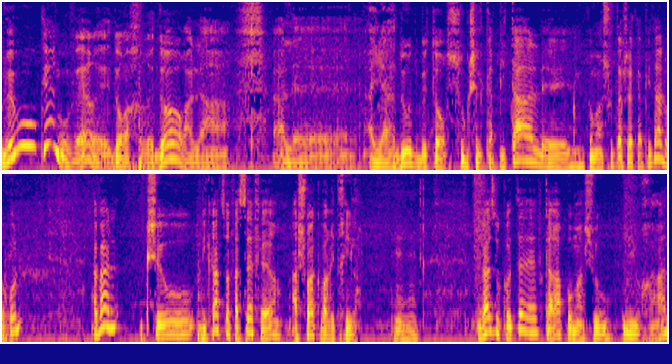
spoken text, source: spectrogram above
והוא, כן, הוא עובר אה, דור אחרי דור על, ה, על uh, היהדות בתור סוג של קפיטל, uh, כלומר שותף של הקפיטל וכו'. אבל כשהוא, לקראת סוף הספר, השואה כבר התחילה. ואז הוא כותב, קרה פה משהו מיוחד,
